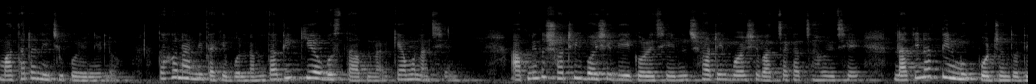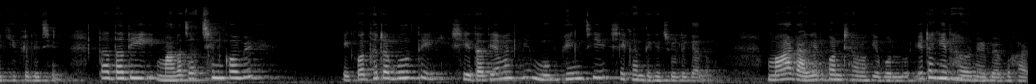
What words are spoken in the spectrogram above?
মাথাটা নিচু করে নিল। তখন আমি তাকে বললাম, দাদি, কি অবস্থা আপনার? কেমন আছেন? আপনি তো সঠিক বয়সে বিয়ে করেছেন, সঠিক বয়সে বাচ্চা কাচ্চা হয়েছে, নাতি নাতনির মুখ পর্যন্ত দেখে ফেলেছেন। তা দাদি মারা যাচ্ছেন কবে? এ কথাটা বলতেই সেই দাদি আমাকে মুখ ভেঙচিয়ে সেখান থেকে চলে গেল। মা রাগের কণ্ঠে আমাকে বলল, এটা কি ধরনের ব্যবহার?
